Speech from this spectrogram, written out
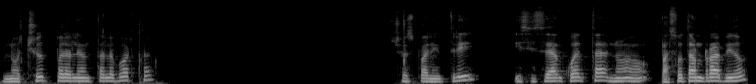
No shoot para levantar la puerta show spanning tree y si se dan cuenta no pasó tan rápido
